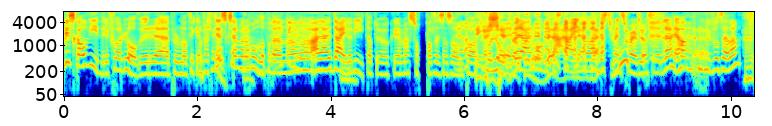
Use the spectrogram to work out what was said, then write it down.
Vi skal videre i forloverproblematikken, okay. faktisk. Så jeg bare Ja. holder på den. det er jo deilig å Mm. vite at du og meg er såpass liksom sånn Ja. på at for forlover er stein og er er best friends forever osv. Ja, vi får se, da.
